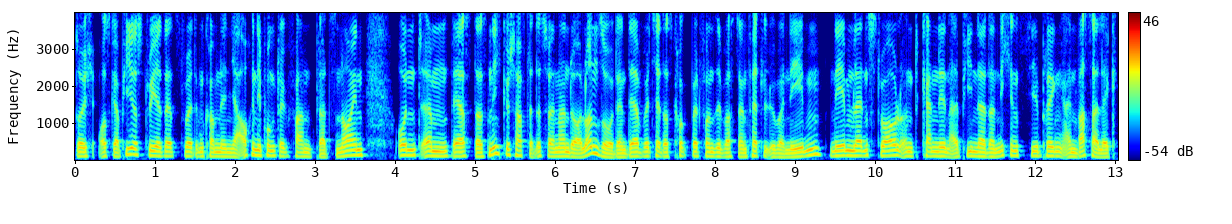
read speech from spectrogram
durch Oscar Piastri ersetzt wird, im kommenden Jahr auch in die Punkte gefahren, Platz 9. Und ähm, wer es das nicht geschafft hat, ist Fernando Alonso, denn der wird ja das Cockpit von Sebastian Vettel übernehmen, neben Lance Stroll und kann den Alpine dann nicht ins Ziel bringen. Ein Wasserleck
